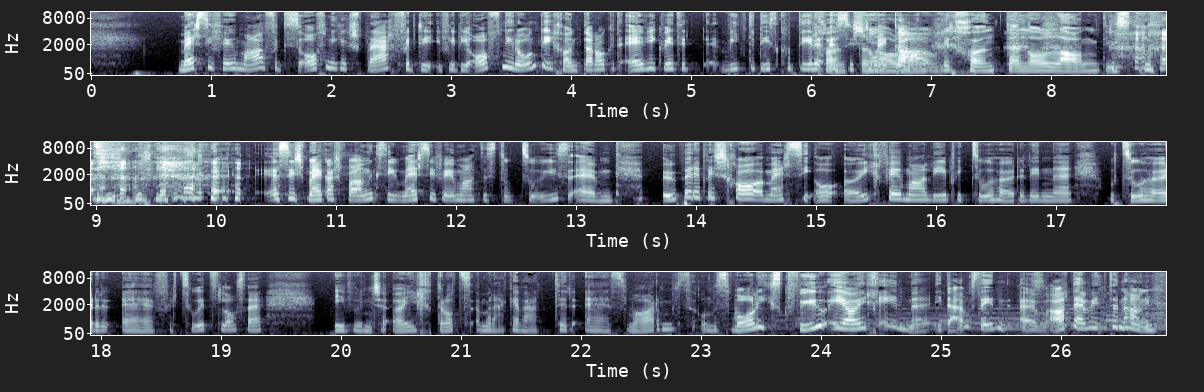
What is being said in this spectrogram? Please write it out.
Merci vielmals für das offene Gespräch, für die, für die offene Runde. Ich könnte da noch ewig wieder weiter diskutieren. Es ist mega, lang, wir könnten noch lange diskutieren. es war mega spannend. Gewesen. Merci vielmals, dass du zu uns ähm, über bist gekommen. Merci auch euch vielmals, liebe Zuhörerinnen und Zuhörer, äh, für zuzuhören. Ich wünsche euch trotz dem Regenwetter ein warmes und ein wohliges Gefühl in euch innen. In diesem Sinne, ähm, ade miteinander.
